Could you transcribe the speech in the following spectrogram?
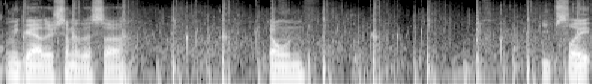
Let me gather some of this, uh, stone. Deep slate.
